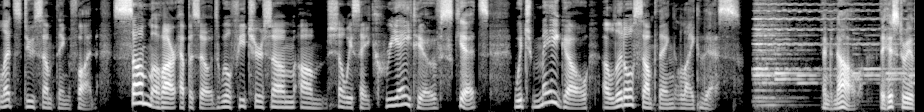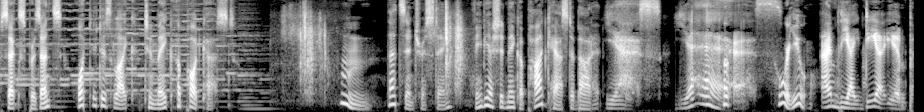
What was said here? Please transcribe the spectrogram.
let's do something fun. Some of our episodes will feature some, um, shall we say, creative skits, which may go a little something like this. And now, the History of Sex presents What It Is Like to Make a Podcast. Hmm, that's interesting. Maybe I should make a podcast about it. Yes. Yes. Who are you? I'm the idea imp.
